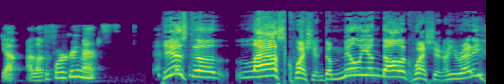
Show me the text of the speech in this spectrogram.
yep, I love the four agreements. Here's the last question, the million dollar question. Are you ready?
